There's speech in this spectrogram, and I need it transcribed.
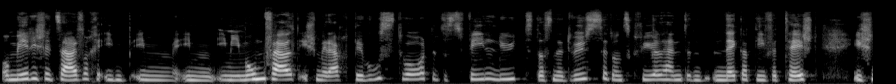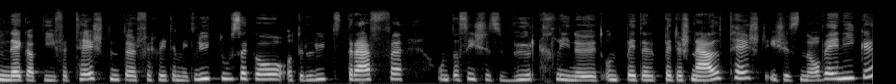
Und mir ist jetzt einfach im, im, im, in meinem Umfeld ist mir auch bewusst worden, dass viele Leute das nicht wissen und das Gefühl haben, ein negativer Test ist ein negativer Test, dann darf ich wieder mit Leuten rausgehen oder Leute treffen und das ist es wirklich nicht. Und bei der, bei der Schnelltest ist es noch weniger.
